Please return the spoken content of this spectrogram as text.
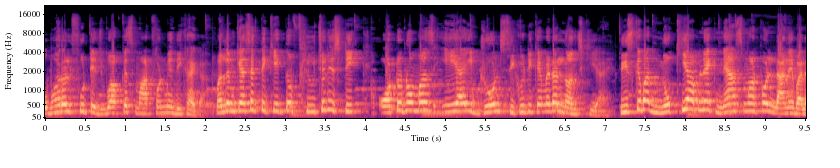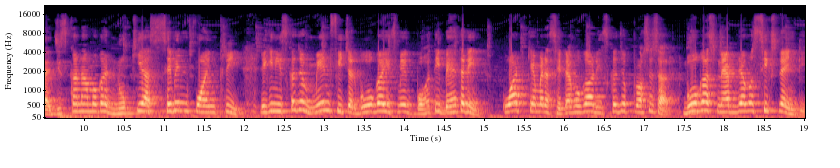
ओवरऑल फुटेज वो आपके स्मार्टफ़ोन में दिखाएगा। मतलब कह सकते कि एकदम futuristic autonomous AI drone security camera launch किया है। तो इसके बाद नोकिया अपने एक नया स्मार्टफ़ोन लाने वाला है, जिसका नाम होगा नोकिया 7.3 लेकिन इसका जो मेन फीचर वो होगा, इसमें एक बहुत ही बेहतरीन क्वाड कैमरा सेटअप होगा और इसका जो प्रोसेसर वो होगा स्नैपड्रैगन 690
